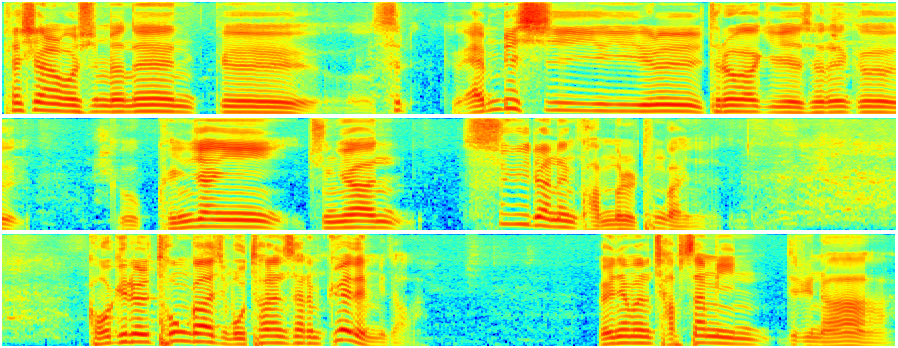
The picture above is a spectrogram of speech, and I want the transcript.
패션을 보시면은 그, 스- 그 MBC를 들어가기 위해서는 그, 그 굉장히 중요한 수위라는 관문을 통과해야 됩니다. 거기를 통과하지 못하는 사람 꽤 됩니다. 왜냐하면 잡상인들이나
